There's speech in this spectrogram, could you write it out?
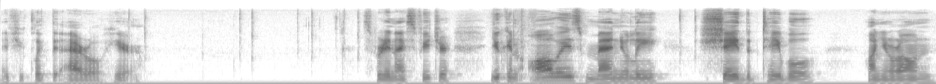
if you click the arrow here. It's a pretty nice feature you can always manually shade the table on your own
